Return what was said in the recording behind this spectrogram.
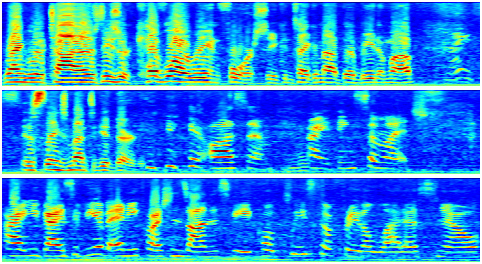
Wrangler tires. These are Kevlar reinforced, so you can take them out there, beat them up. Nice. This thing's meant to get dirty. awesome. All right, thanks so much. All right, you guys, if you have any questions on this vehicle, please feel free to let us know.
